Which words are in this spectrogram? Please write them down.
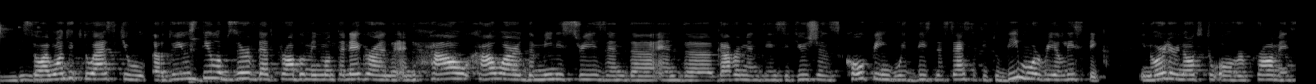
Indeed. So I wanted to ask you, uh, do you still observe that problem in Montenegro and, and how, how are the ministries and, uh, and the government institutions coping with this necessity to be more realistic in order not to overpromise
